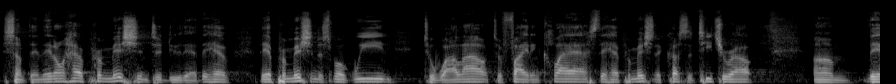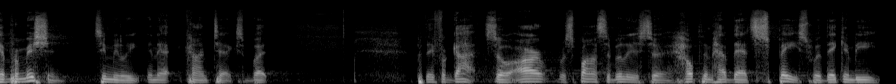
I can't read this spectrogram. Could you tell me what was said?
something. They don't have permission to do that. They have, they have permission to smoke weed, to while out, to fight in class. They have permission to cuss the teacher out. Um, they have permission, seemingly, in that context. But but they forgot. So our responsibility is to help them have that space where they can be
